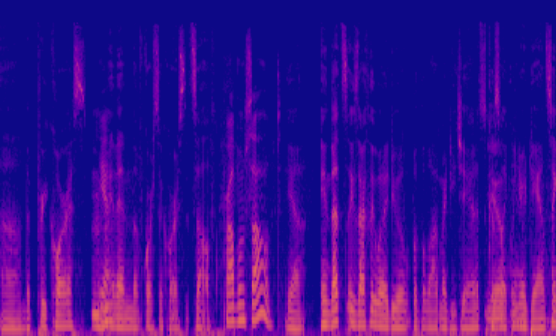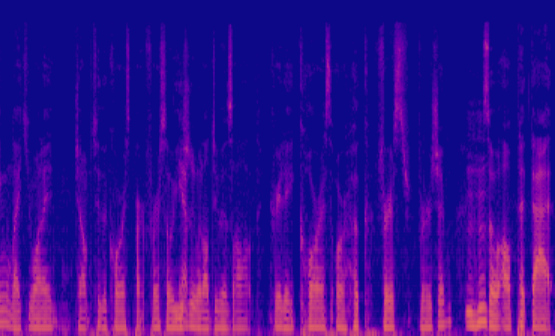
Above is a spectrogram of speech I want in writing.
um, the pre-chorus, Yeah. and then of course the chorus itself. Problem solved. Yeah, and that's exactly what I do with a lot of my DJ edits because Yep. like when you're dancing, like you want to jump to the chorus part first. So usually what I'll do is I'll create a chorus or hook first version. Mhm. So I'll put that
